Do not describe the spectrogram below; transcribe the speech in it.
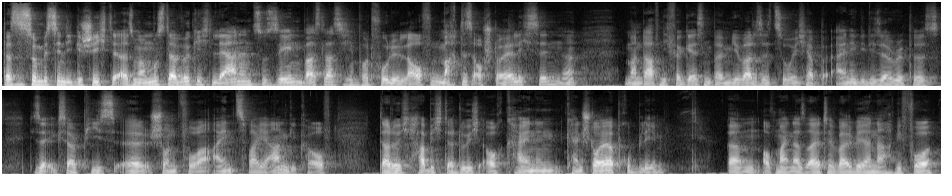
das ist so ein bisschen die Geschichte. Also man muss da wirklich lernen zu sehen, was lasse ich im Portfolio laufen. Macht es auch steuerlich Sinn? Ne? Man darf nicht vergessen, bei mir war das jetzt so, ich habe einige dieser Ripples, dieser XRPs äh, schon vor ein, zwei Jahren gekauft. Dadurch habe ich dadurch auch keinen, kein Steuerproblem ähm, auf meiner Seite, weil wir ja nach wie vor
